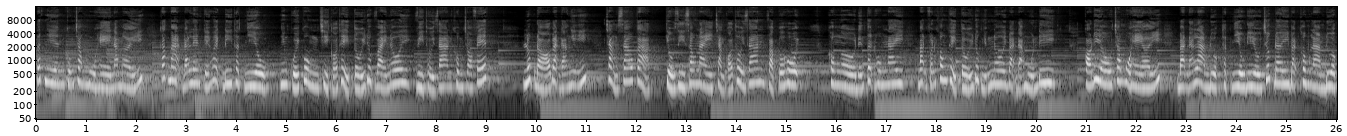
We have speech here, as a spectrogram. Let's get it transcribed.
Tất nhiên cũng trong mùa hè năm ấy, các bạn đã lên kế hoạch đi thật nhiều, nhưng cuối cùng chỉ có thể tới được vài nơi vì thời gian không cho phép. Lúc đó bạn đã nghĩ, chẳng sao cả, kiểu gì sau này chẳng có thời gian và cơ hội. Không ngờ đến tận hôm nay, bạn vẫn không thể tới được những nơi bạn đã muốn đi. Có điều trong mùa hè ấy, bạn đã làm được thật nhiều điều trước đây bạn không làm được.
